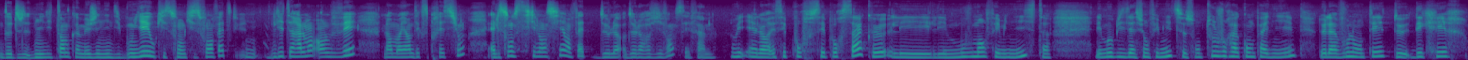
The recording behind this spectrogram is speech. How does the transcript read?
d'autres militantes comme Eugénie Dibouillet, ou qui sont, qui sont en fait littéralement enlever leurs moyens d'expression, elles sont silenciées en fait de leur, de leur vivant, ces femmes. Oui, alors c'est pour, c'est pour ça que les, les, mouvements féministes, les mobilisations féministes se sont toujours accompagnées de la volonté de d'écrire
